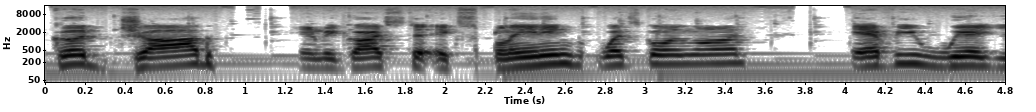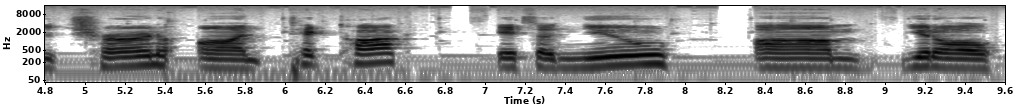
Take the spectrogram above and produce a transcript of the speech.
good job in regards to explaining what's going on. Everywhere you churn on TikTok, it's a new, um, you know,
